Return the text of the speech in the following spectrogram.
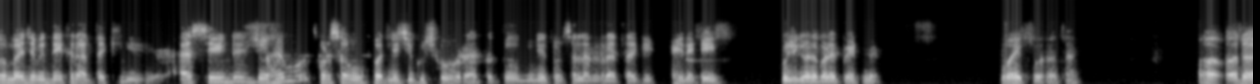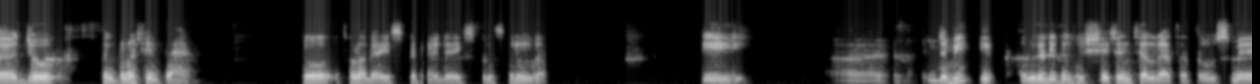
तो मैं जब देख रहा था कि एसिड जो है वो थोड़ा सा ऊपर नीचे कुछ हो रहा था तो मुझे थोड़ा सा लग रहा था कि कहीं ना कहीं कुछ गड़बड़े पेट में। वो एक हो रहा था। और जो कल्पनाशीलता है तो थोड़ा मैं इसके पहले एक्सप्रेस करूँगा कि जब भी एक अंग्रेज़ी का सेशन चल रहा था तो उसमें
